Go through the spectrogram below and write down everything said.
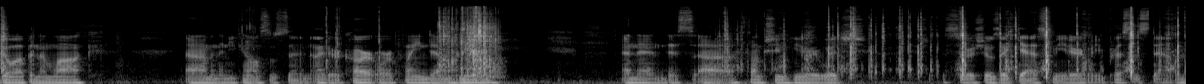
go up and then lock. Um, and then you can also send either a car or a plane down here. And then this uh, function here, which sort of shows a gas meter when you press this down.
